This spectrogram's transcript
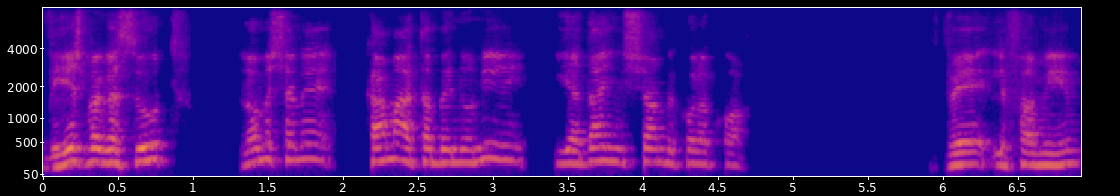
ויש בה גסות, לא משנה כמה אתה בינוני, היא עדיין שם בכל הכוח. ולפעמים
